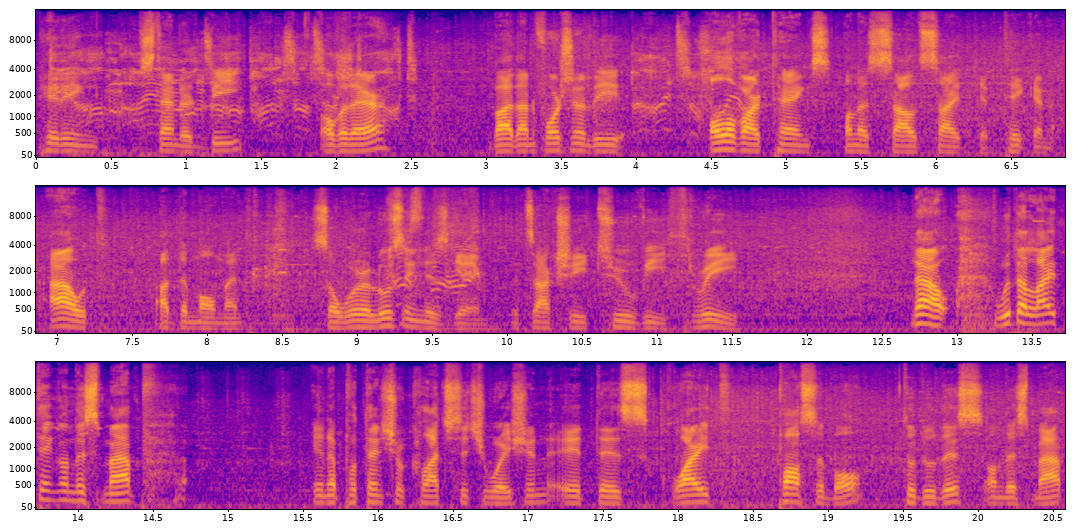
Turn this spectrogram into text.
hitting standard B over there. But unfortunately, all of our tanks on the south side get taken out at the moment. So we're losing this game. It's actually 2v3. Now, with a light tank on this map, in a potential clutch situation, it is quite possible to do this on this map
